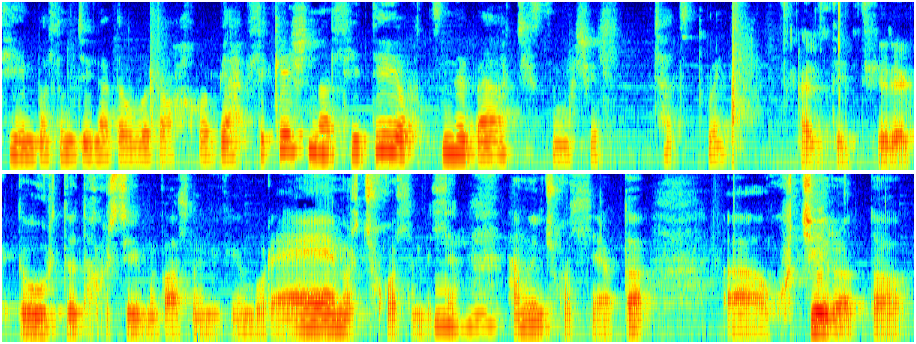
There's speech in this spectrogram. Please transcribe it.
тийм боломжийг надад өгöd байгаа байхгүй. Би аппликейшн бол хэдий утсан дээр байгаа ч гэсэн ашиглаж чаддгүй. Харин тийм. Тэгэхээр яг өөртөө тохирсон юм олно гэдэг юм бүр амар чухал юм билээ. Хамгийн чухал нь одоо хүчээр одоо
